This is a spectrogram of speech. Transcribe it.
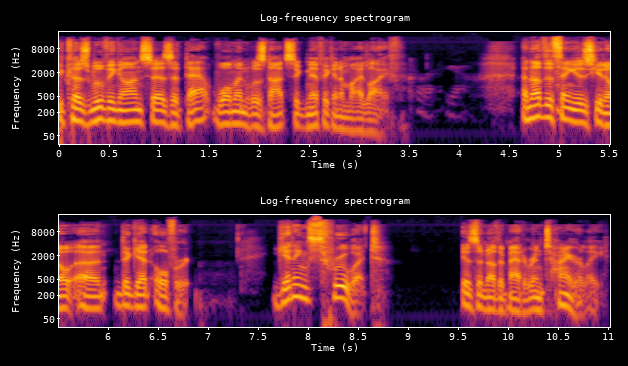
because moving on says that that woman was not significant in my life. Another thing is, you know, uh, to get over it. Getting through it is another matter entirely.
